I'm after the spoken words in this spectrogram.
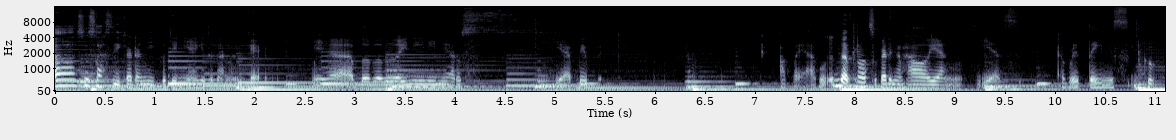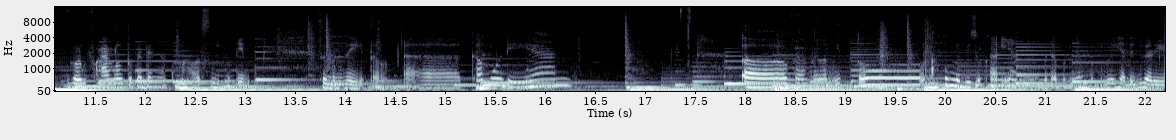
uh, susah sih kadang ngikutinnya gitu kan. Kayak ya bla bla bla ini ini, ini harus ya bib apa ya aku nggak terlalu suka dengan hal yang yes everything's gone viral tuh kadang aku males ngikutin sebenarnya itu. Uh, kemudian film film-film itu aku lebih suka yang benar-benar melihat itu dari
